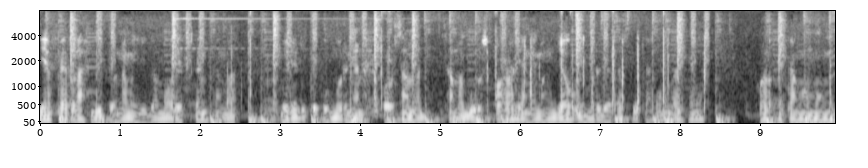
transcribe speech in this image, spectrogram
ya fair lah gitu. Namanya juga murid kan sama beda dikit umurnya. Nah kalau sama sama guru sekolah yang emang jauh umur di atas kita kan bahasanya kalau kita ngomongin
